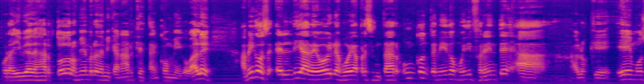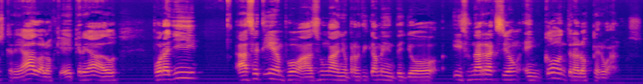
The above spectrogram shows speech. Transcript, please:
Por ahí voy a dejar todos los miembros de mi canal que están conmigo, ¿vale? Amigos, el día de hoy les voy a presentar un contenido muy diferente a, a los que hemos creado, a los que he creado. Por allí hace tiempo, hace un año prácticamente, yo hice una reacción en contra de los peruanos.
